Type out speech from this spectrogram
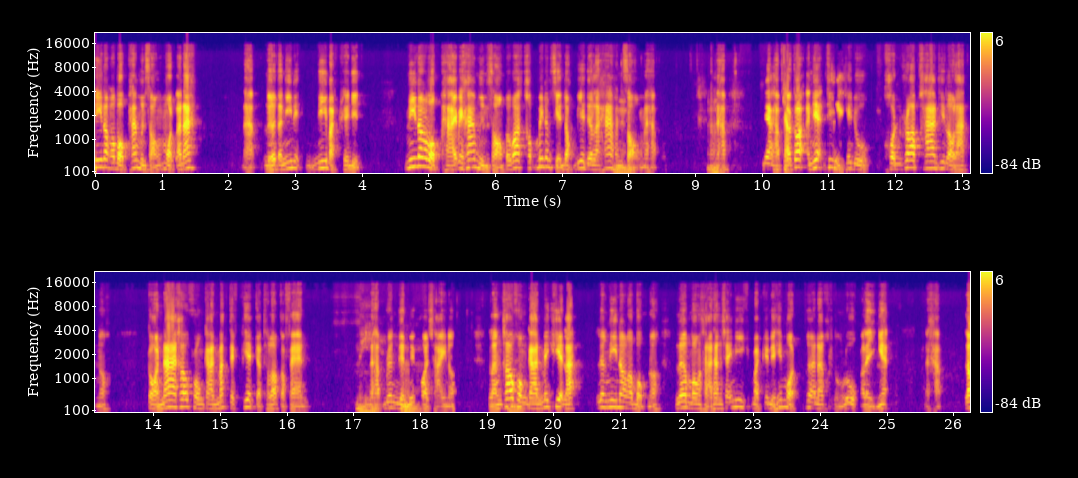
นี่นอกระบบห้าหมื่นสองหมดแล้วนะนะครับเหลือแต่นี่นี่บัตรเครดิต นี่นอกระบบหายไปห้าหมื่นสองแปลว่าเขาไม่ต้องเสียดอกเบี้ยเดือนละห้าพันสองนะครับนะครับเนี่ยครับ แล้วก็อันเนี้ยที่อยากให้ดูคนรอบข้างที่เรารักเนาะก่อนหน้าเข้าโครงการมักจะเครียดกับทะเลาะกับแฟนนะครับ เรื่องเงินไม่พอใช้เนาะหลังเข้าโครงการไม่เครียดละ เรื่องหนี้นอกระบบเนาะเริ่มมองหาทางใช้หนี้บัตรเครดิตให้หมดเพื่ออนาคตของลูกอะไรอย่างเงี้ยนะครับ เรา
